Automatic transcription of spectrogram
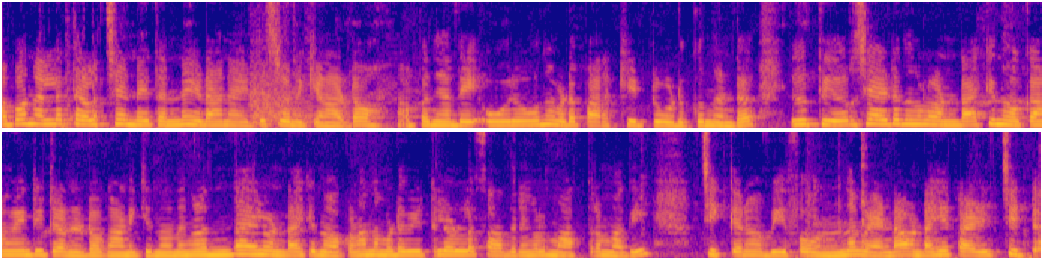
അപ്പോൾ നല്ല തിളച്ച എണ്ണയിൽ തന്നെ ഇടാനായിട്ട് ശ്രമിക്കണം കേട്ടോ. അപ്പോൾ ഞാൻ ഓരോന്നും ഇവിടെ പറക്കി ഇട്ട് കൊടുക്കുന്നുണ്ട്. ഇത് തീർച്ചയായിട്ടും നിങ്ങൾ ഉണ്ടാക്കി നോക്കാൻ വേണ്ടിയിട്ടാണ് കേട്ടോ കാണിക്കുന്നത്. നിങ്ങൾ എന്തായാലും ഉണ്ടാക്കി നോക്കണം. നമ്മുടെ വീട്ടിലുള്ള സാധനങ്ങൾ മാത്രം മതി. ചിക്കനോ ബീഫോ ഒന്നും വേണ്ട. ഉണ്ടാക്കി കഴിച്ചിട്ട്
